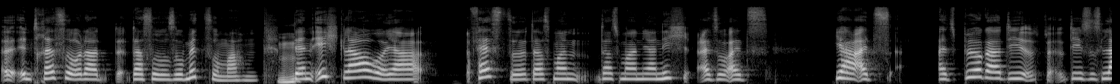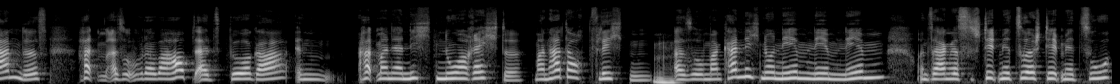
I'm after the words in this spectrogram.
äh, Interesse oder das so, so mitzumachen. Mhm. Denn ich glaube ja feste, dass man, dass man ja nicht, also als, ja, als, als Bürger die, dieses Landes hat, also, oder überhaupt als Bürger in, hat man ja nicht nur Rechte, man hat auch Pflichten. Mhm. Also man kann nicht nur nehmen, nehmen, nehmen und sagen, das steht mir zu, das steht mir zu.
